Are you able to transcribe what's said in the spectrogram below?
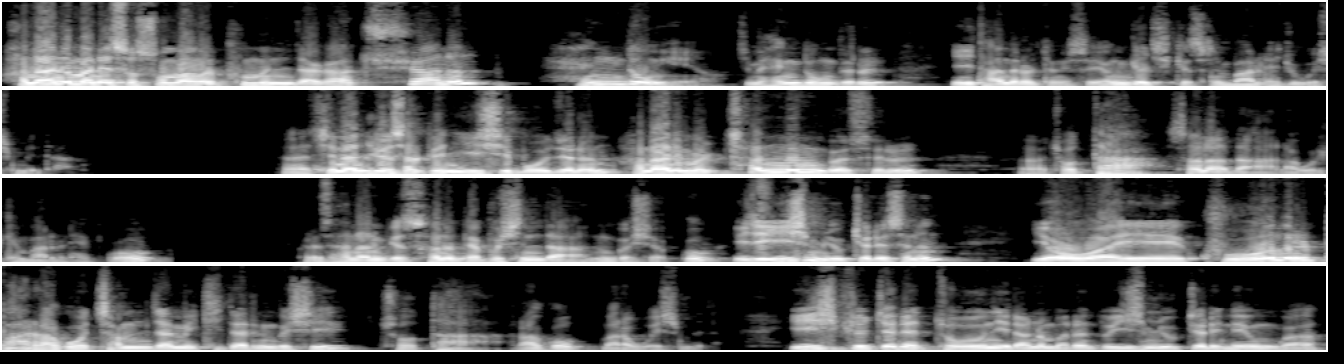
하나님 안에서 소망을 품은 자가 취하는 행동이에요. 지금 행동들을 이 단어를 통해서 연결시켜서 말을 해주고 있습니다. 아, 지난주에 살핀 25절은 하나님을 찾는 것을 어, 좋다, 선하다라고 이렇게 말을 했고, 그래서 하나님께서 선을 베푸신다는 것이었고, 이제 26절에서는 여호와의 구원을 바라고 잠잠히 기다리는 것이 좋다라고 말하고 있습니다. 27절의 조언이라는 말은 또 26절의 내용과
